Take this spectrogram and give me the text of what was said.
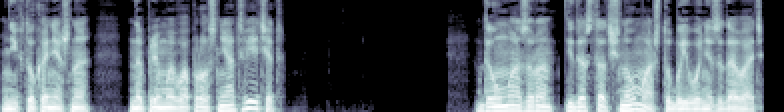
Никто, конечно, на прямой вопрос не ответит, да у Мазура и достаточно ума, чтобы его не задавать.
